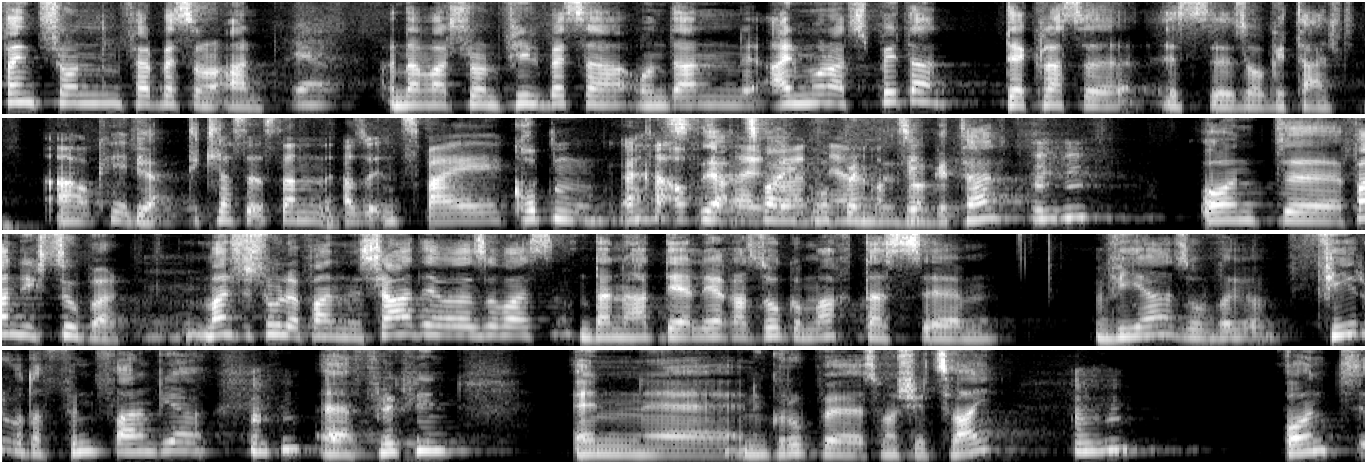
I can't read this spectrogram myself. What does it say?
fängt schon Verbesserung an. Ja. Und dann war es schon viel besser. Und dann ein Monat später, der Klasse ist äh, so geteilt. Ah, okay. Die, ja. die Klasse ist dann also in zwei Gruppen äh, aufgeteilt Ja, zwei worden. Gruppen ja, okay. so geteilt. Mhm. Und äh, fand ich super. Mhm. Manche Schule fanden es schade oder sowas. Und dann hat der Lehrer so gemacht, dass ähm, wir, so vier oder fünf waren wir, mhm. äh, Flüchtlinge, in, äh, in Gruppe zum Beispiel zwei. Mhm. Und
